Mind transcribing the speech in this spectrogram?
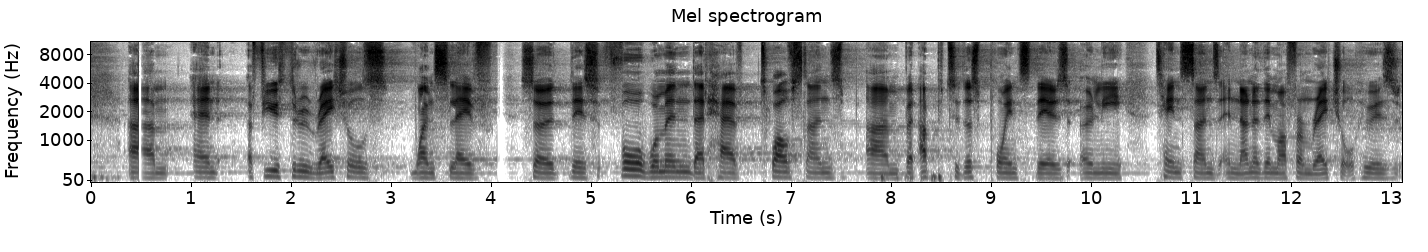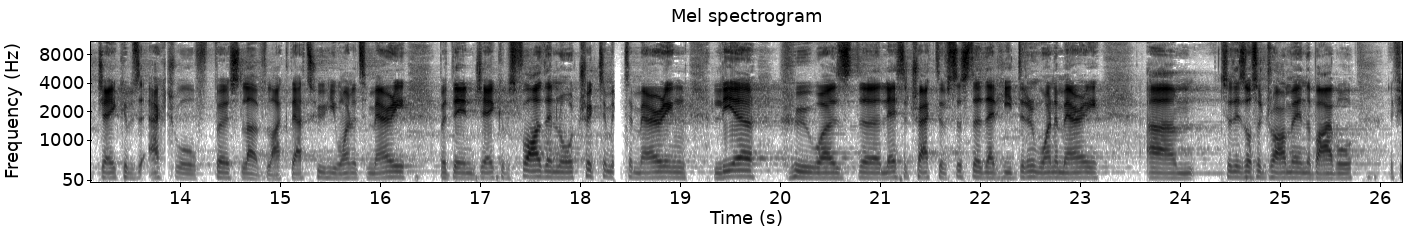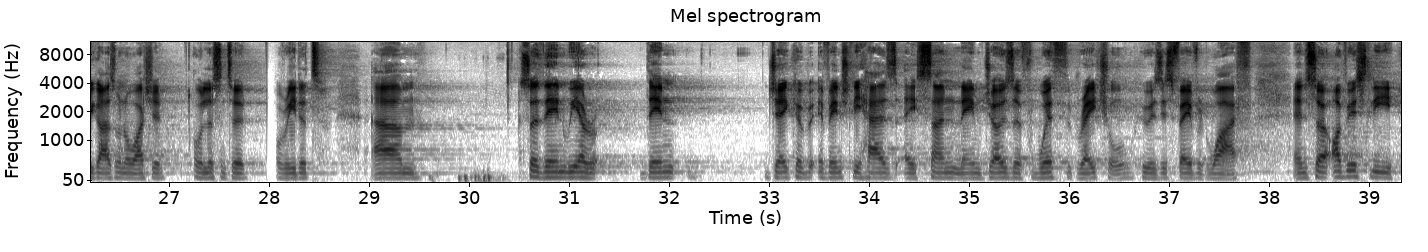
um, and a few through Rachel's one slave. So there's four women that have 12 sons, um, but up to this point, there's only 10 sons, and none of them are from Rachel, who is Jacob's actual first love. Like, that's who he wanted to marry. But then Jacob's father in law tricked him into marrying Leah, who was the less attractive sister that he didn't want to marry. Um, so there's also drama in the Bible if you guys want to watch it, or listen to it, or read it. Um, so then we are then Jacob eventually has a son named Joseph with Rachel, who is his favorite wife. And so, obviously,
